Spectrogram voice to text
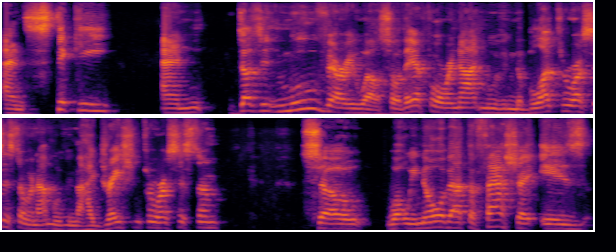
and sticky and doesn't move very well. So, therefore, we're not moving the blood through our system, we're not moving the hydration through our system. So, what we know about the fascia is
